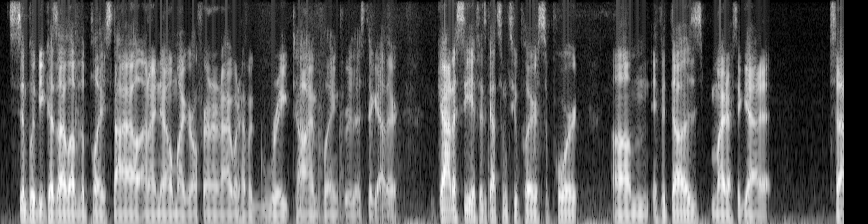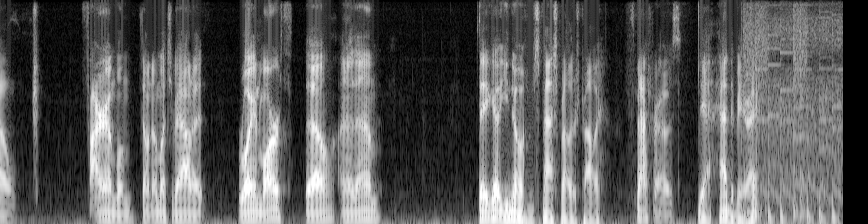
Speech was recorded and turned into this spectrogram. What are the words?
simply because I love the play style and I know my girlfriend and I would have a great time playing through this together. Got to see if it's got some two player support. Um, if it does, might have to get it. So, Fire Emblem, don't know much about it. Roy and Marth, though, I know them. There you go. You know it from Smash Brothers, probably. Smash Bros. Yeah, had to be right.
